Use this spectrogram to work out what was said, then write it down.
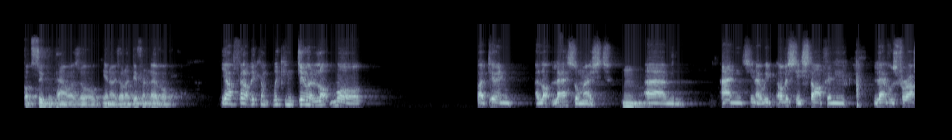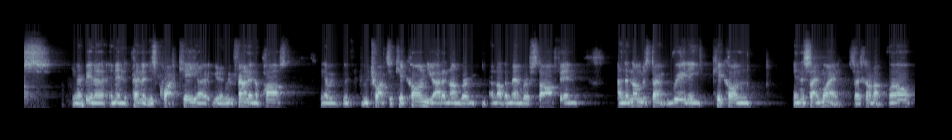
got superpowers, or you know, is on a different level? Yeah, I feel like we can we can do a lot more by doing a lot less almost. Mm. Um, and you know, we obviously staffing levels for us. You know, being a, an independent is quite key. You know, you know, we found in the past, you know, we, we, we tried to kick on. You add a number, another member of staff in, and the numbers don't really kick on in the same way. So it's kind of like, well,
